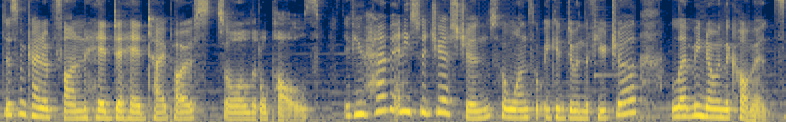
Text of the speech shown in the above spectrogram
Just some kind of fun head to head type posts or little polls. If you have any suggestions for ones that we could do in the future, let me know in the comments,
